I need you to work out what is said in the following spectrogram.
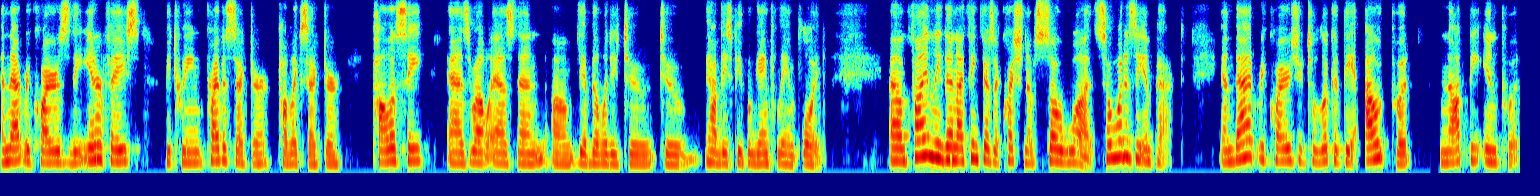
And that requires the interface between private sector, public sector, policy, as well as then um, the ability to, to have these people gainfully employed. Um, finally, then I think there's a question of so what? So what is the impact? And that requires you to look at the output, not the input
